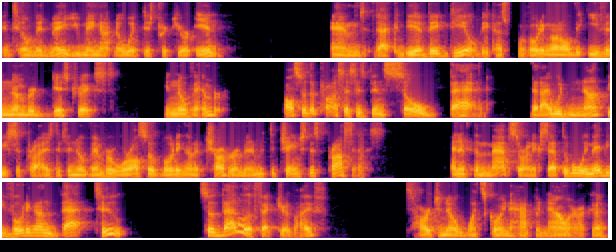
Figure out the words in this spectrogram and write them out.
until mid May, you may not know what district you're in. And that can be a big deal because we're voting on all the even numbered districts in November. Also, the process has been so bad that I would not be surprised if in November we're also voting on a charter amendment to change this process. And if the maps are unacceptable, we may be voting on that too. So that'll affect your life. It's hard to know what's going to happen now, Ericka,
